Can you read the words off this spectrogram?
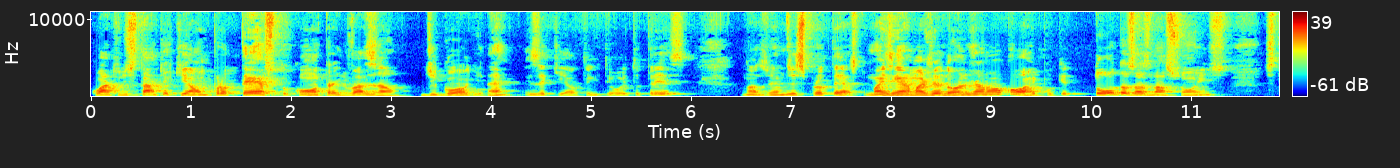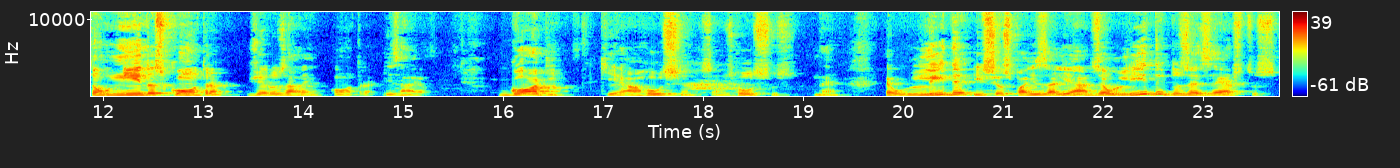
Quarto destaque é que há um protesto contra a invasão de Gog, né? Ezequiel 38, 13. Nós vemos esse protesto, mas em Armagedônio já não ocorre, porque todas as nações estão unidas contra Jerusalém, contra Israel. Gog, que é a Rússia, são os russos, né? É o líder e seus países aliados, é o líder dos exércitos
